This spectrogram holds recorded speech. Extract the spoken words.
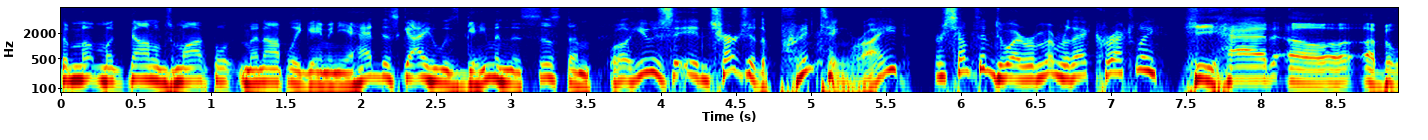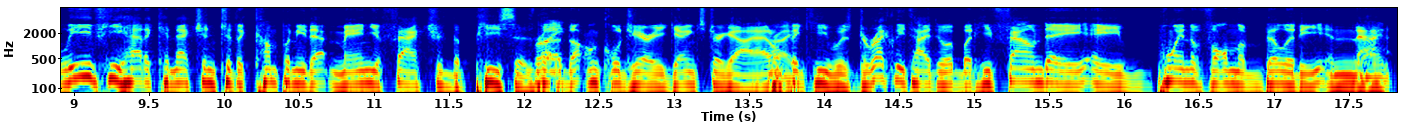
The M- McDonald's Monopoly, Monopoly game, and you had this guy who was gaming the system. Well, he was in charge of the printing, right? Or something? Do I remember that correctly? He had, uh, I believe he had a connection to the company that manufactured the pieces, the- Right. the, Uncle Jerry gangster guy. I don't Right. think he was directly tied to it, but he found a, a point of vulnerability in that.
